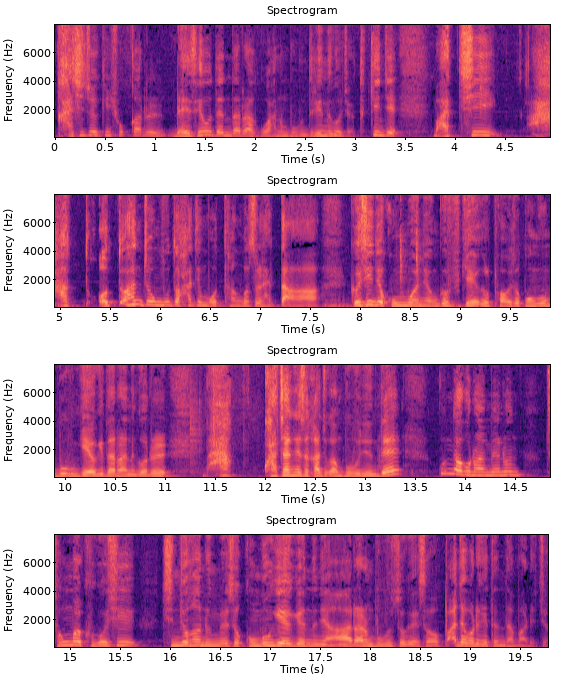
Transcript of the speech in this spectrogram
가시적인 효과를 내세워야 된다라고 하는 부분들이 있는 거죠. 특히 이제 마치 아, 어떠한 정부도 하지 못한 것을 했다. 그것이 이제 공무원 연금 개혁을 포함해서 공공부문 개혁이다라는 거를 막 과장해서 가져간 부분인데 끝나고 나면은 정말 그것이 진정한 의미에서 공공개혁이었느냐라는 부분 속에서 빠져버리게 된단 말이죠.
